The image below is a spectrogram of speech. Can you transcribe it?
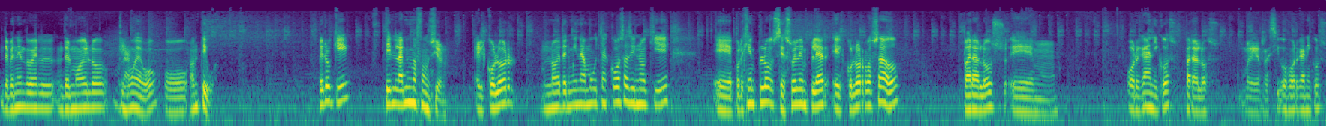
dependiendo del, modelo nuevo o antiguo. Pero que tiene la misma función. El color no determina muchas cosas, sino que, eh, por ejemplo, se suele emplear el color rosado para los em, orgánicos, para los eh, residuos orgánicos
